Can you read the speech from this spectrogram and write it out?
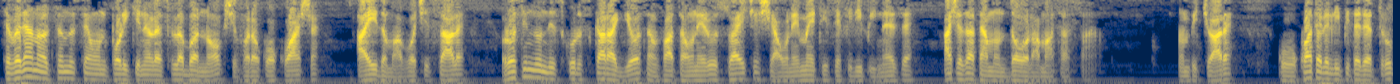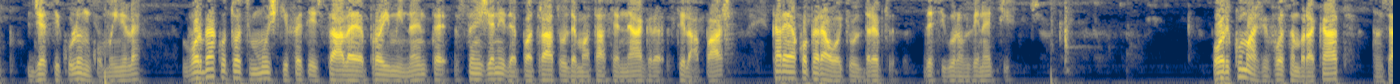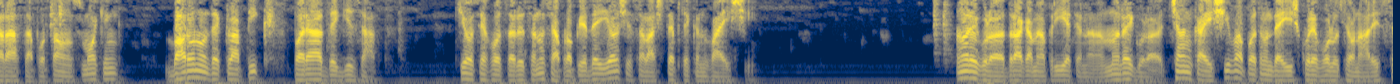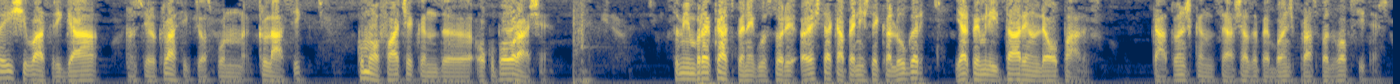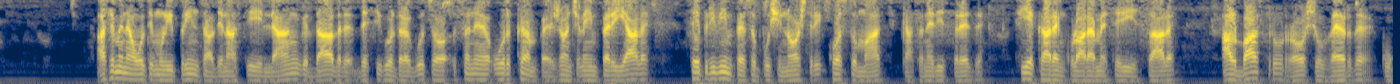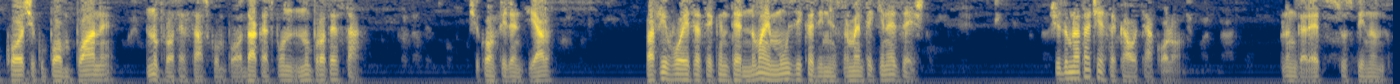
Se vedea înălțându-se un polichinele slăbănoc și fără cocoașă, a idoma vocii sale, rostind un discurs caragios în fața unei rusoaice și a unei metise filipineze, așezate amândouă la masa sa. În picioare, cu coatele lipite de trup, gesticulând cu mâinile, vorbea cu toți mușchii feței sale proeminente, stânjenii de pătratul de mătase neagră, stil apaș, care îi acopera ochiul drept, desigur învinețit. Oricum ar fi fost îmbrăcat, în seara asta purta un smoking, baronul de clapic părea deghizat. Chio se hotărâ să nu se apropie de el și să-l aștepte când va ieși. În regulă, draga mea prietenă, în regulă, Cianca ieși va pătrunde aici cu revoluționarii săi și va striga, în stil clasic, ți-o spun clasic, cum o face când uh, ocupă orașe. Să-mi îmbrăcați pe negustorii ăștia ca pe niște călugări, iar pe militari în leoparzi, ca atunci când se așează pe bănci proaspăt vopsite. Asemenea ultimului prinț al dinastiei Liang, da, desigur drăguțo, să ne urcăm pe joncele imperiale, să-i privim pe supușii noștri, costumați, ca să ne distreze, fiecare în culoarea meseriei sale, albastru, roșu, verde, cu col și cu pompoane, nu protesta, scumpo, dacă spun nu protesta. Și confidențial, va fi voie să se cânte numai muzică din instrumente chinezești. Și dumneata ce să cauți acolo? Plângăreț, suspinând.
